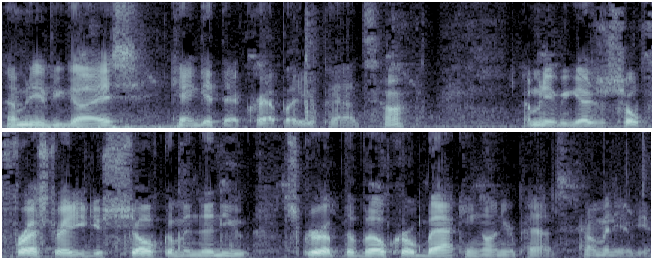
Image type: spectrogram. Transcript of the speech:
How many of you guys can't get that crap out of your pads? Huh? How many of you guys are so frustrated you soak them and then you screw up the Velcro backing on your pads? How many of you?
